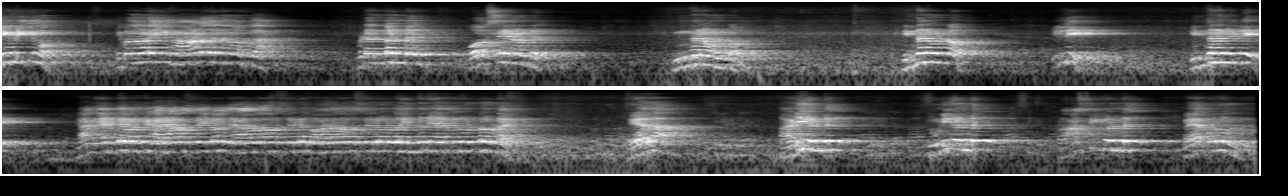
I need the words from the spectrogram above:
തീ പിടിക്കുമോ? ഇപ്പൊ നമ്മുടെ ഈ ഹാൾ തന്നെ നോക്കുക. ഇവിടെ എന്തുണ്ട്? ഓക്സിജൻ ഉണ്ട്. ഇന്ധനമുണ്ടോ? ഇന്ധനമുണ്ടോ? ഇല്ലേ? ഇന്ധനമില്ലേ? ഞാൻ നേരത്തെ പറഞ്ഞ കാലാവസ്ഥയിലോ ദ്രാവകാവസ്ഥയിലോ വാതകാവസ്ഥയിലോ ഉള്ള ഇന്ധനം ഏതെങ്കിലും ഉണ്ടോ ഇവിടെ ഏതാ? തടിയുണ്ട് തുണിയുണ്ട് പ്ലാസ്റ്റിക് ഉണ്ട് പേപ്പറും ഉണ്ട്.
